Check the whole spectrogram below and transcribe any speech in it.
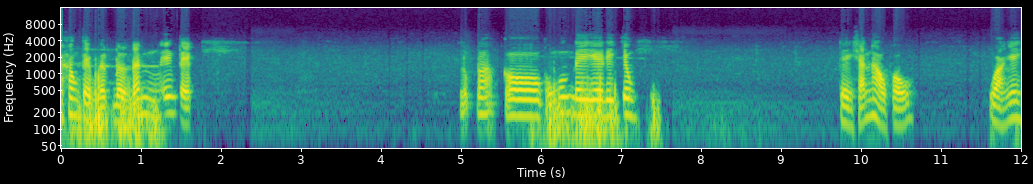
Ta không tìm được đường đến yến tiệc. Lúc đó cô cũng muốn đi đi chung. Tiền sảnh hầu phụ hoàng nhi,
